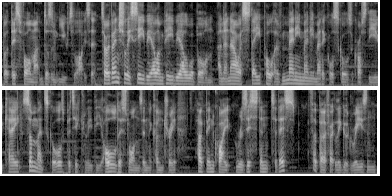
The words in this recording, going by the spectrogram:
but this format doesn't utilise it. So eventually CBL and PBL were born, and are now a staple of many, many medical schools across the UK. Some med schools, particularly the oldest ones in the country, have been quite resistant to this, for perfectly good reason.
